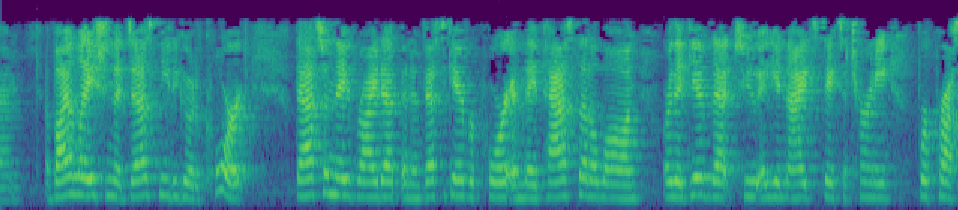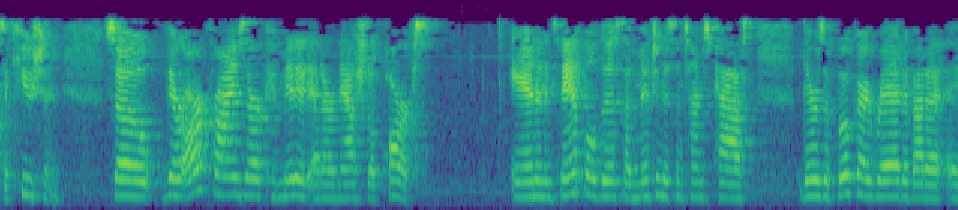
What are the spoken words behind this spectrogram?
um, a violation that does need to go to court, that's when they write up an investigative report and they pass that along or they give that to a United States attorney for prosecution. So there are crimes that are committed at our national parks. And an example of this, I've mentioned this in times past, there's a book I read about a, a,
